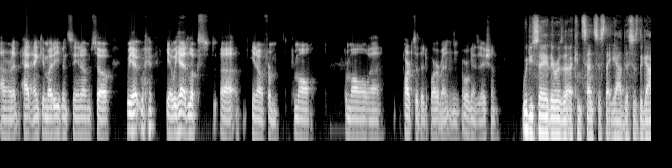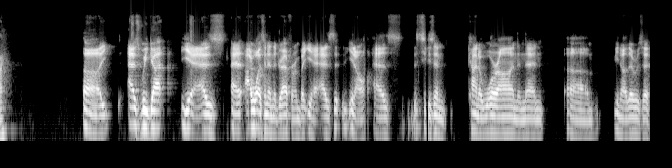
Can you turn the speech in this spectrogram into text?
I don't know Pat Hentgen might have even seen him. So we had yeah we had looks uh, you know from from all from all uh, parts of the department and organization. Would you say there was a consensus that yeah this is the guy? Uh, as we got yeah as, as I wasn't in the draft room, but yeah as you know as the season kind of wore on, and then um, you know there was a,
